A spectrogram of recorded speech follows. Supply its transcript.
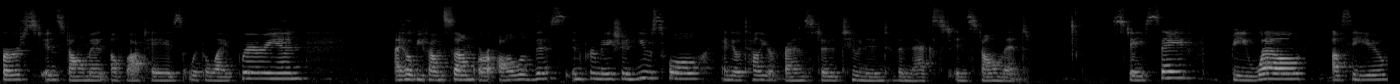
first installment of Lattes with a Librarian. I hope you found some or all of this information useful and you'll tell your friends to tune in to the next installment. Stay safe, be well. I'll see you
